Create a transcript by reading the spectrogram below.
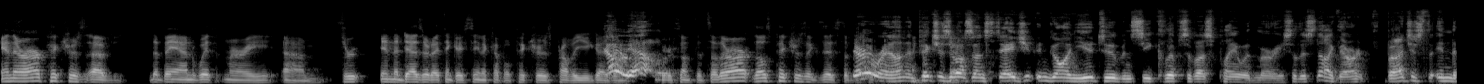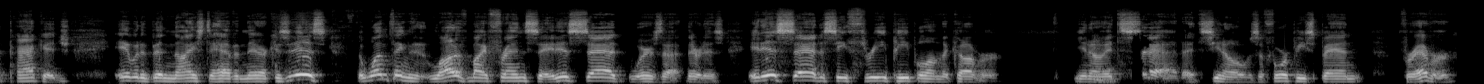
and there are pictures of the band with Murry um, through in the desert. I think I've seen a couple pictures. Probably you guys Oh, yeah. or something. So there are those pictures exist. Of They're around, and pictures of us on stage. You can go on YouTube and see clips of us playing with Murry. So it's not like there aren't. But I just in the package, it would have been nice to have him there because it is the one thing that a lot of my friends say. It is sad. Where's that? There it is. It is sad to see three people on the cover. You know, Yeah. it's sad. It's you know, it was a four piece band forever,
